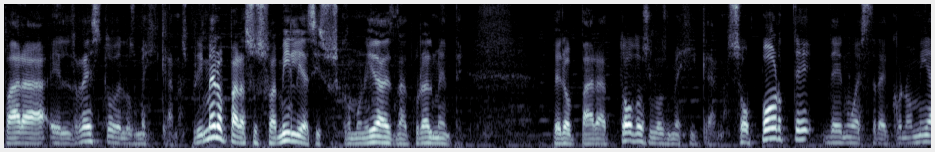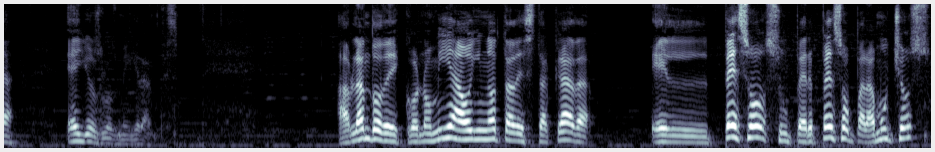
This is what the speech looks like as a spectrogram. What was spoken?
para el resto de los mexicanos. Primero para sus familias y sus comunidades, naturalmente, pero para todos los mexicanos. Soporte de nuestra economía, ellos los migrantes. Hablando de economía, hoy nota destacada, el peso, superpeso para muchos,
